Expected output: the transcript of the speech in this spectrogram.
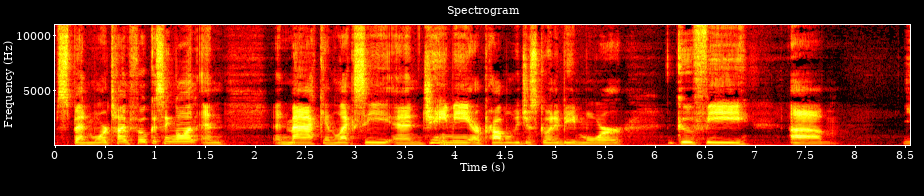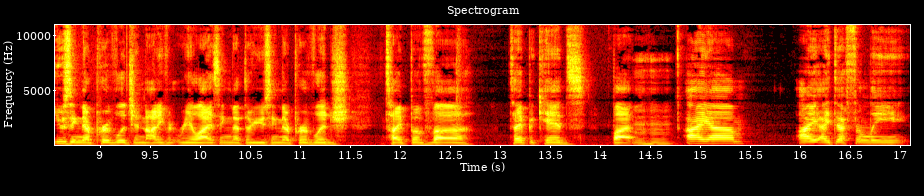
spend more time focusing on, and and Mac and Lexi and Jamie are probably just going to be more goofy, um, using their privilege and not even realizing that they're using their privilege type of uh, type of kids. But I um I, I definitely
